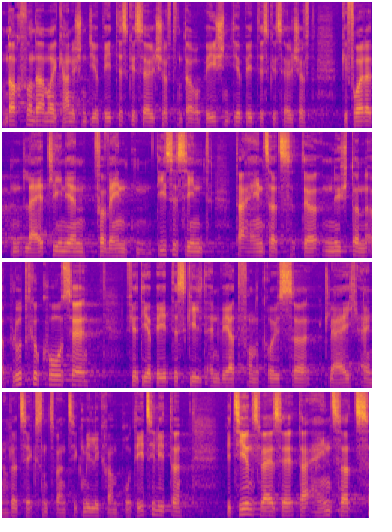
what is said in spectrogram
und auch von der amerikanischen Diabetesgesellschaft und der europäischen Diabetesgesellschaft geforderten Leitlinien verwenden. Diese sind der Einsatz der nüchternen Blutglucose. Für Diabetes gilt ein Wert von größer gleich 126 Milligramm pro Deziliter beziehungsweise der Einsatz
